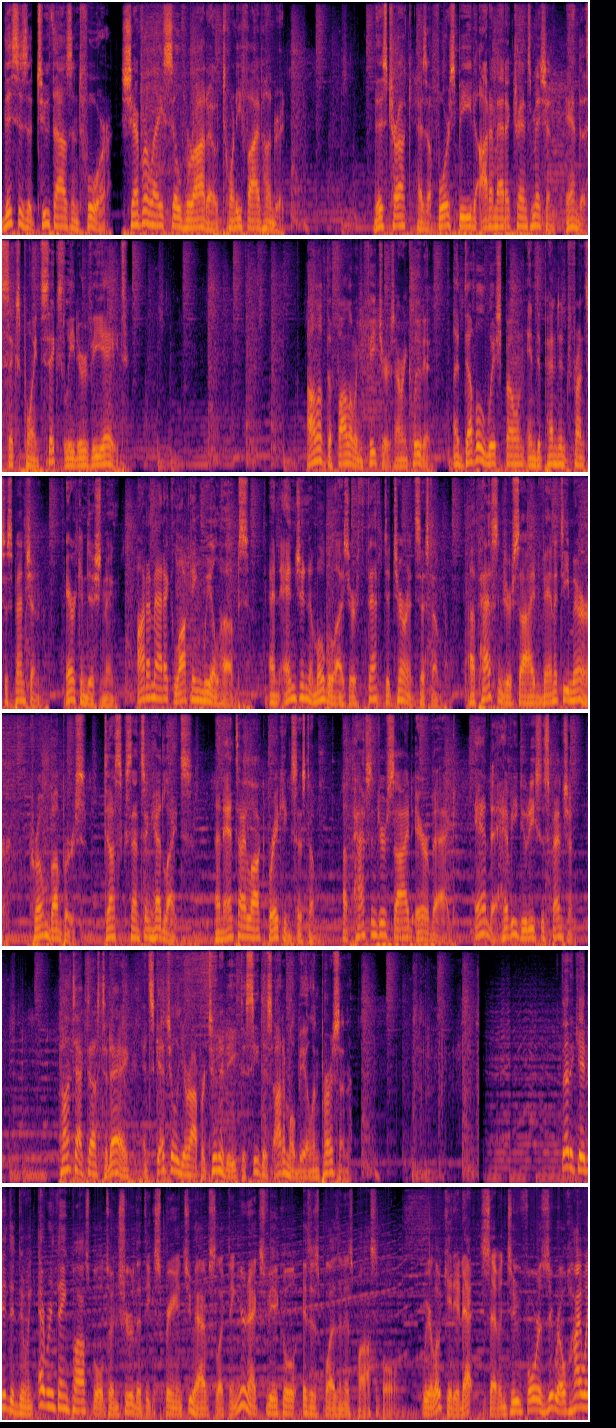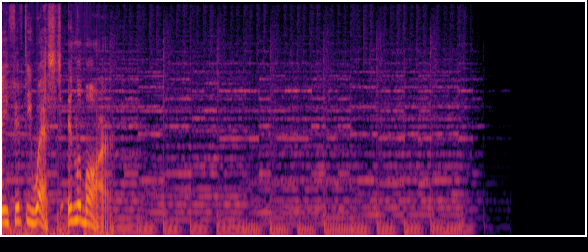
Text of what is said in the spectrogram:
This is a 2004 Chevrolet Silverado 2500. This truck has a four-speed automatic transmission and a 6.6-liter V8. All of the following features are included. A double wishbone independent front suspension, air conditioning, automatic locking wheel hubs, an engine immobilizer theft deterrent system, a passenger side vanity mirror, chrome bumpers, dusk sensing headlights, an anti-lock braking system, a passenger side airbag, and a heavy-duty suspension. Contact us today and schedule your opportunity to see this automobile in person. dedicated to doing everything possible to ensure that the experience you have selecting your next vehicle is as pleasant as possible. We are located at 7240 Highway 50 West in Lamar.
